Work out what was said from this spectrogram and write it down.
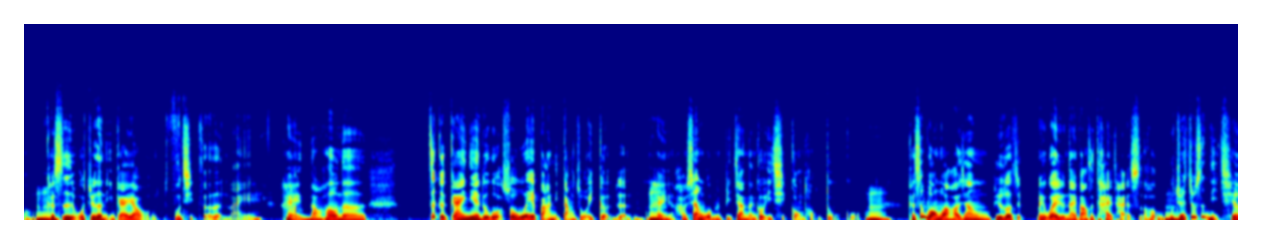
哦，嗯，可是我觉得你应该要负起责任来，嘿，然后呢？这个概念，如果说我也把你当做一个人，嗯，嘿，好像我们比较能够一起共同度过。嗯，可是往往好像，譬如说被外遇的那一方是太太的时候，嗯，我觉得就是你欠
